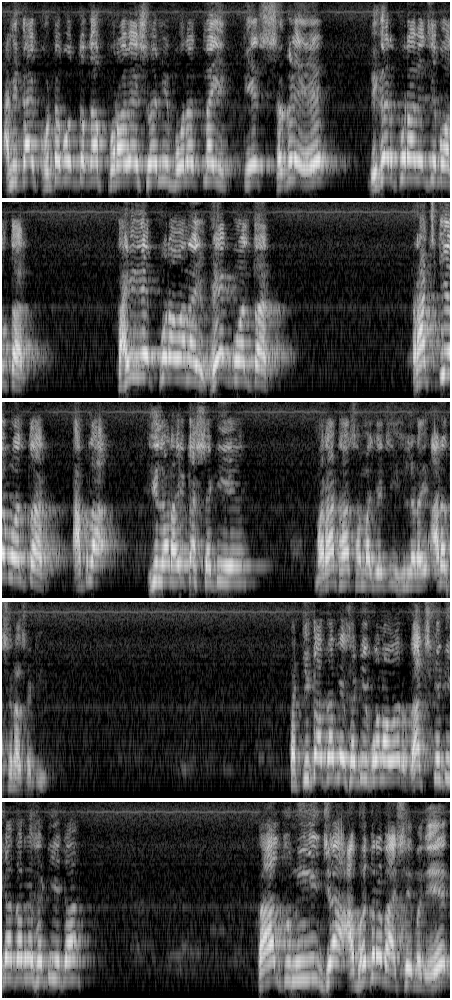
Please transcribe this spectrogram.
आम्ही काय खोटं बोलतो का? पुराव्याशिवाय मी बोलत नाही. ते सगळे बिगर पुराव्याचे बोलतात. काही एक पुरावा नाही हे बोलतात. राजकीय बोलतात. आपला ही लढाई कशासाठी आहे? मराठा समाजाची ही लढाई आरक्षणासाठी. का टीका करण्यासाठी कोणावर? राजकीय टीका करण्यासाठी आहे का? काल तुम्ही ज्या अभद्र भाषेमध्ये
